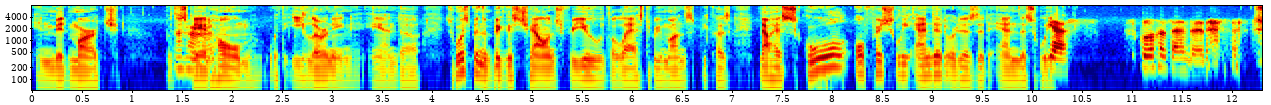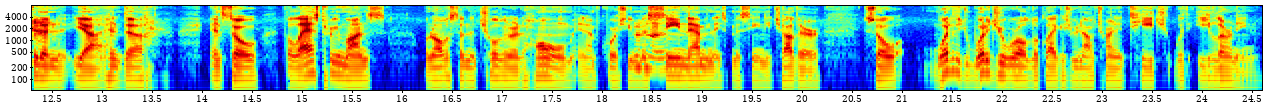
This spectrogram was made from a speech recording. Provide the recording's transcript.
in mid March with Mhm. stay at home, with e learning. And uh, so, what's been the biggest challenge for you the last three months? Because now, has school officially ended or does it end this week? Yes, school has ended. So then, yeah, and uh, and so the last three months, when all of a sudden the children are at home, and of course you miss Mhm. seeing them and they miss seeing each other. So what did you, what did your world look like as you're now trying to teach with e-learning?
